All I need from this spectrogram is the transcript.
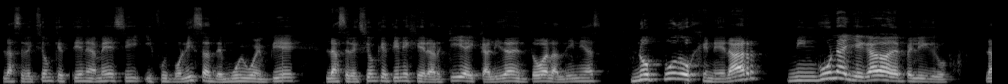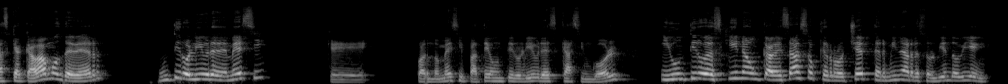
la selección que tiene a Messi y futbolistas de muy buen pie, la selección que tiene jerarquía y calidad en todas las líneas, no pudo generar ninguna llegada de peligro. Las que acabamos de ver, un tiro libre de Messi, que cuando Messi patea un tiro libre es casi un gol, y un tiro de esquina, un cabezazo que Rochet termina resolviendo bien.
